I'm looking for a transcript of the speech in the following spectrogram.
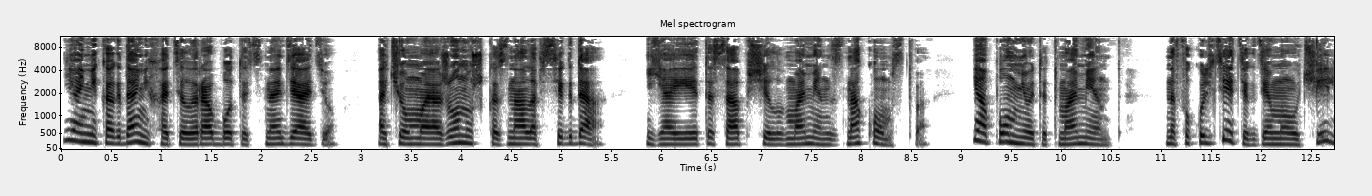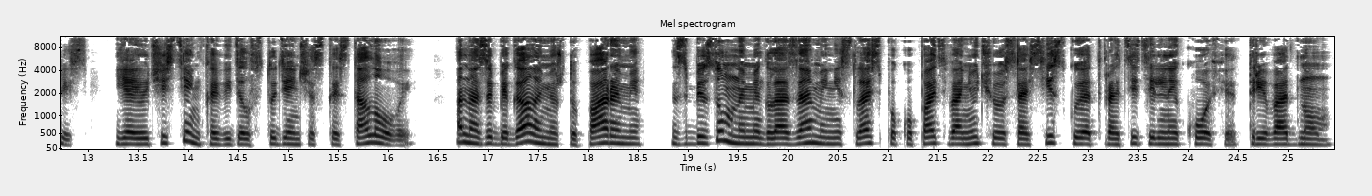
Я никогда не хотел работать на дядю, о чем моя женушка знала всегда. Я ей это сообщил в момент знакомства. Я помню этот момент. На факультете, где мы учились, я ее частенько видел в студенческой столовой. Она забегала между парами, с безумными глазами неслась покупать вонючую сосиску и отвратительный кофе, три в одном,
